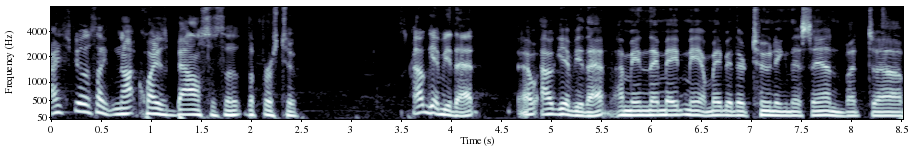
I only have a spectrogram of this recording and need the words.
I just feel it's like not quite as balanced as the, the first two. I'll give you that. I'll, I'll give you that. I mean, they may, you know, maybe they're tuning this in, but uh,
